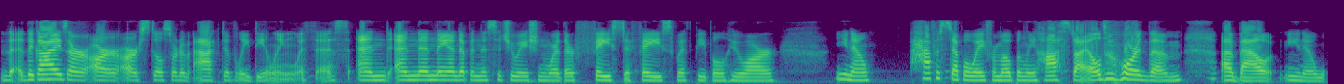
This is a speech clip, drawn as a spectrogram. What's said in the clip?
the, the guys are, are are still sort of actively dealing with this. And and then they end up in this situation where they're face to face with people who are you know half a step away from openly hostile toward them about you know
